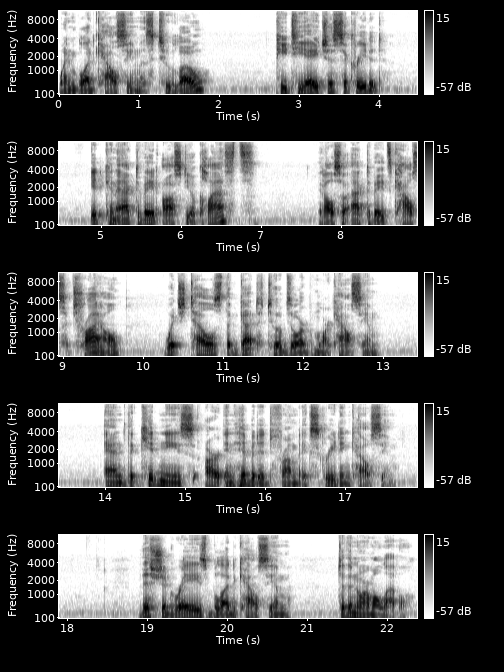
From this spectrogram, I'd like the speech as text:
When blood calcium is too low, PTH is secreted. It can activate osteoclasts. It also activates calcitriol, which tells the gut to absorb more calcium. And the kidneys are inhibited from excreting calcium. This should raise blood calcium to the normal level.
